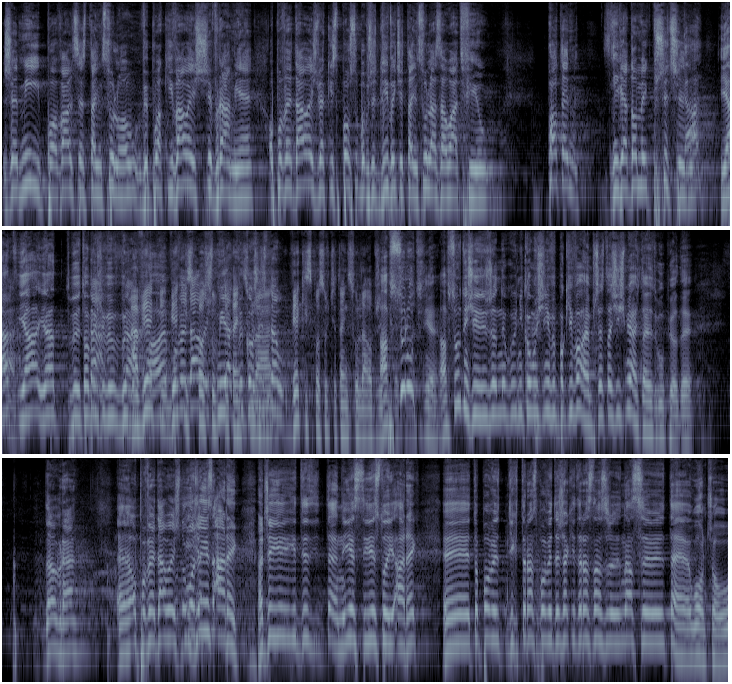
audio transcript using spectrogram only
że mi po walce z tańculą wypłakiwałeś się w ramię, opowiadałeś w jaki sposób obrzydliwy cię tańcula załatwił. Potem z niewiadomych przyczyn... Ja, ja, Tak. ja, ja tobie Tak, się tak. A w jaki, w jaki Opowiadałeś sposób mi, jak tańcula, wykorzystał- w jaki sposób cię tańcula obrzydził? Absolutnie, absolutnie się żadnego, nikomu się nie wypakiwałem. Przestań się śmiać, to jest głupio, ty. Dobra. E, opowiadałeś To mi... może że- jest Arek. Znaczy je- je- ten, jest, jest tutaj Arek. E, to powie, niech teraz powie też, jakie teraz nas, nas e, te łączą.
